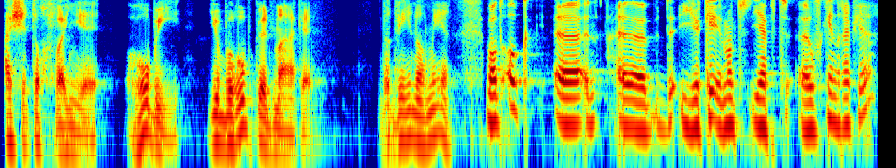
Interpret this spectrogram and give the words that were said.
als je toch van je hobby je beroep kunt maken. Wat wil je nog meer? Want ook, eh, eh, de- je, kind- want je hebt, hoeveel kinderen heb je?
